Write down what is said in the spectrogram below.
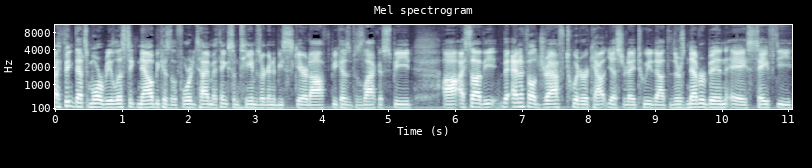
I think that's more realistic now because of the 40 time. I think some teams are going to be scared off because of his lack of speed. Uh, I saw the, the NFL Draft Twitter account yesterday tweeted out that there's never been a safety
